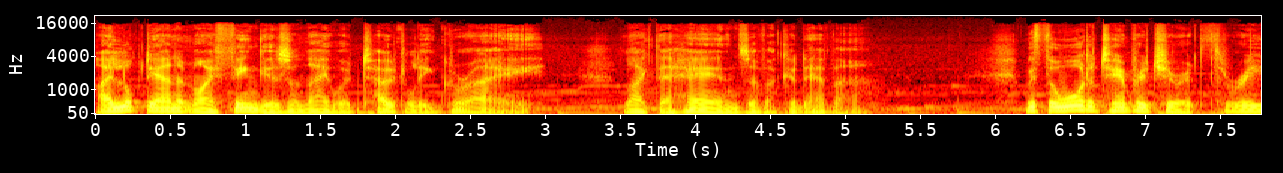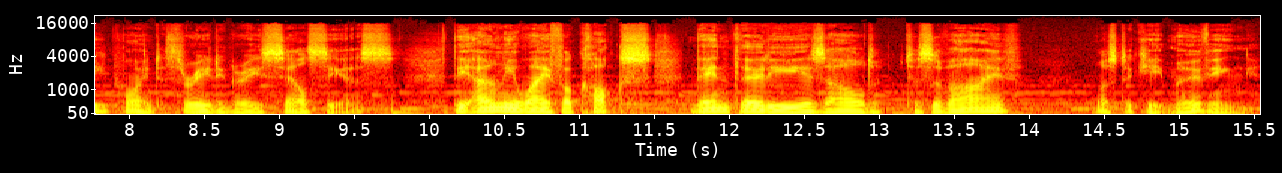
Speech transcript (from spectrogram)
I looked down at my fingers and they were totally grey, like the hands of a cadaver. With the water temperature at 3.3 degrees Celsius, the only way for Cox, then 30 years old, to survive was to keep moving.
